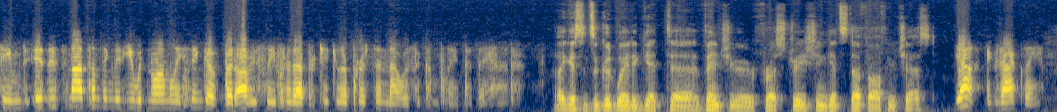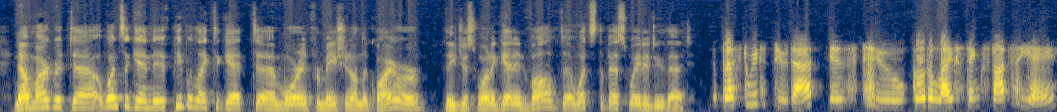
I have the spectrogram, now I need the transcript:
seemed it, it's not something that you would normally think of, but obviously for that particular person, that was a complaint that they had. I guess it's a good way to get uh, vent your frustration, get stuff off your chest. Yeah, exactly. Now, Margaret, uh, once again, if people like to get uh, more information on the choir or they just want to get involved, uh, what's the best way to do that? The best way to do that is to go to lifestinks.ca.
